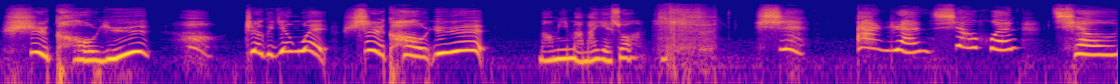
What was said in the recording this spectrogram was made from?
是烤鱼，这个烟味是烤鱼。猫咪妈妈也说，是黯然销魂秋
